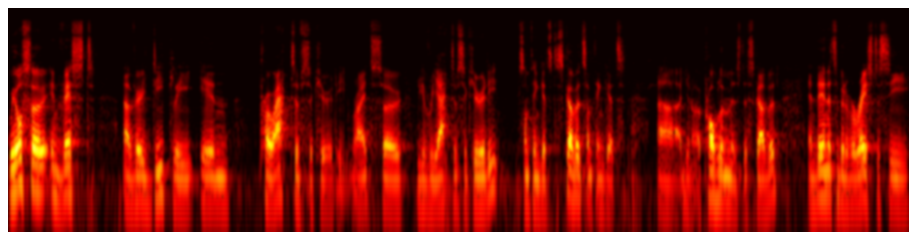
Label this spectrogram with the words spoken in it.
We also invest uh, very deeply in proactive security, right? So you give reactive security, something gets discovered, something gets, uh, you know, a problem is discovered, and then it's a bit of a race to see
